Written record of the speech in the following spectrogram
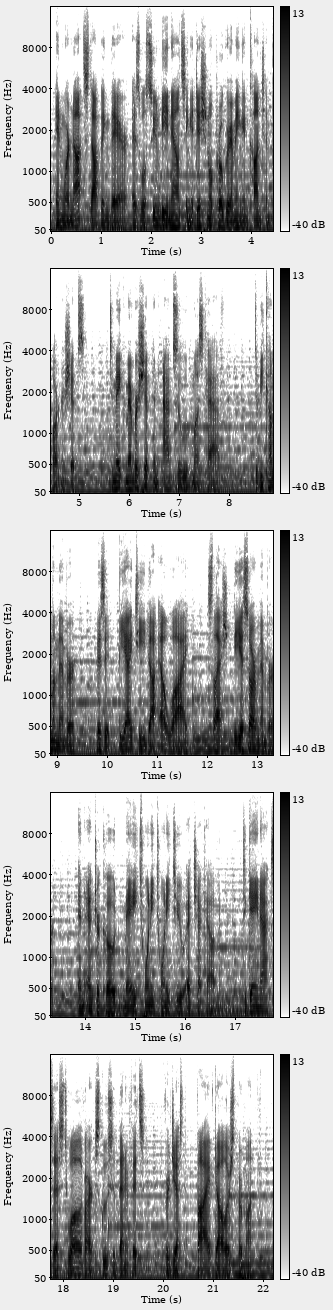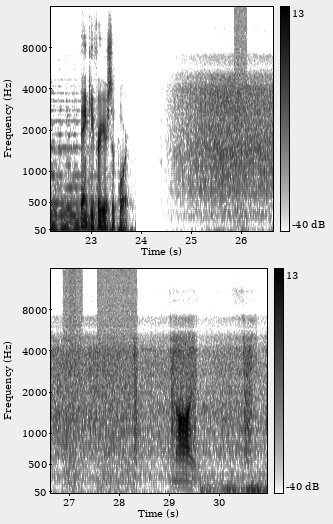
And we're not stopping there, as we'll soon be announcing additional programming and content partnerships to make membership an absolute must have. To become a member, visit bit.ly slash DSR member and enter code May2022 at checkout to gain access to all of our exclusive benefits for just $5 per month. Thank you for your support. Nine.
